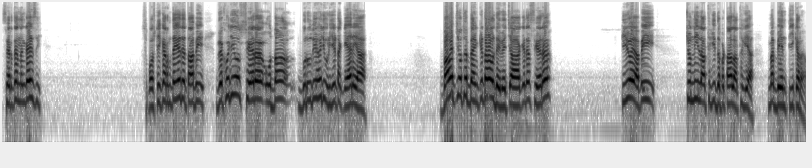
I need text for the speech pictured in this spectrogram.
ਸਿਰ ਤੇ ਨੰਗਾ ਹੀ ਸੀ। ਸਪਸ਼ਟੀਕਰਨ ਤੇ ਇਹ ਦਿੱਤਾ ਵੀ, ਵੇਖੋ ਜੀ, ਉਹ ਸਿਰ ਉਦਾਂ ਗੁਰੂ ਦੀ ਹਜ਼ੂਰੀ 'ਚ ਟਕਿਆ ਰਿਹਾ। ਬਾਅਦ ਚ ਉੱਥੇ ਬੈਂਕਟ ਹਾਲ ਦੇ ਵਿੱਚ ਆ ਕੇ ਤੇ ਸਿਰ ਕੀ ਹੋਇਆ ਵੀ, ਚੁੰਨੀ ਲੱਥ ਗਈ, ਦੁਪੱਟਾ ਲੱਥ ਗਿਆ। ਮੈਂ ਬੇਨਤੀ ਕਰਾਂ।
